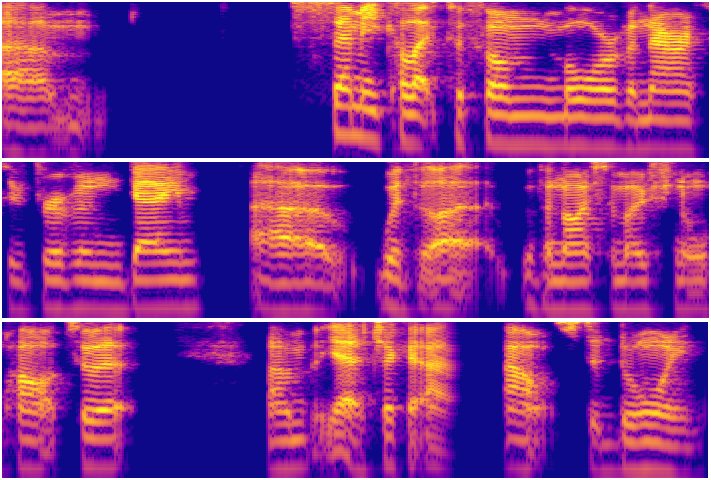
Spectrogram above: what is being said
um, semi collectathon, more of a narrative driven game uh, with uh, with a nice emotional heart to it. Um, but yeah, check it out. It's Dordogne.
